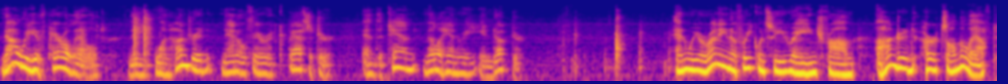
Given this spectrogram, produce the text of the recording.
Now we have paralleled the 100 nanofarad capacitor and the 10 millihenry inductor and we are running a frequency range from 100 hertz on the left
